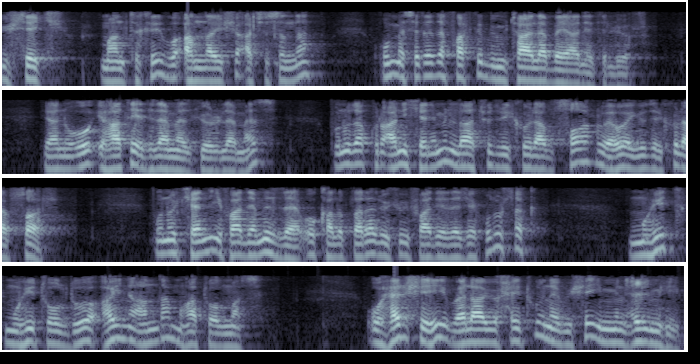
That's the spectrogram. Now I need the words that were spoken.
yüksek mantıkı ve anlayışı açısından o meselede farklı bir müteala beyan ediliyor. Yani o ihate edilemez, görülemez. Bunu da Kur'an-ı Kerim'in la tudrikul absar ve huve yudrikul absar. Bunu kendi ifademizle o kalıplara döküp ifade edecek olursak muhit muhit olduğu aynı anda muhat olmaz. O her şeyi ve la yuhitune bi şeyin min ilmihi.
